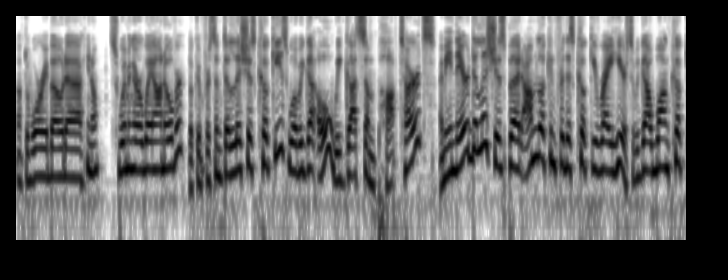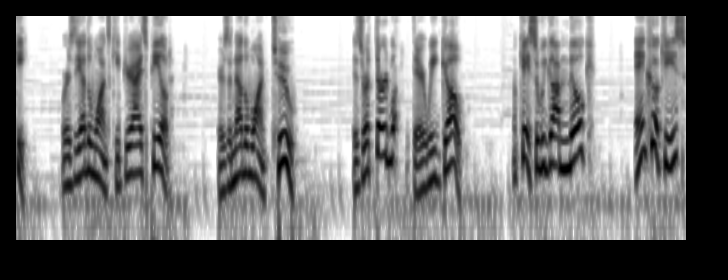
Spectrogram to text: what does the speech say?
Don't have to worry about, uh, you know, swimming our way on over. Looking for some delicious cookies. Well, we got, oh, we got some Pop-Tarts. I mean, they're delicious, but I'm looking for this cookie right here. So we got one cookie. Where's the other ones? Keep your eyes peeled. Here's another one. Two. Is there a third one? There we go. Okay, so we got milk and cookies.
